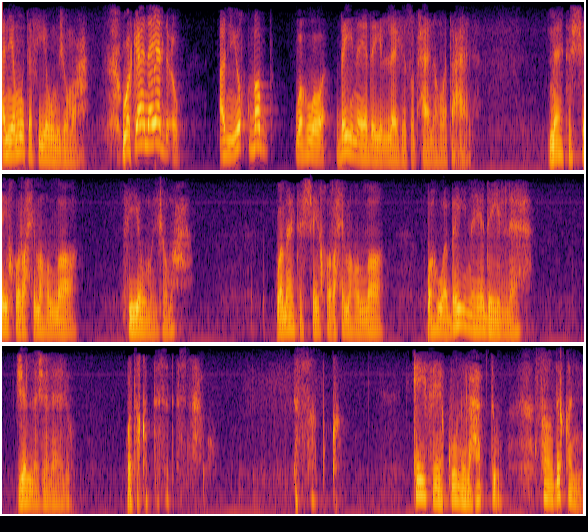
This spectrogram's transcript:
أن يموت في يوم جمعة. وكان يدعو أن يقبض وهو بين يدي الله سبحانه وتعالى. مات الشيخ رحمه الله في يوم الجمعة. ومات الشيخ رحمه الله وهو بين يدي الله جل جلاله وتقدست أسماؤه. الصدق. كيف يكون العبد صادقا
